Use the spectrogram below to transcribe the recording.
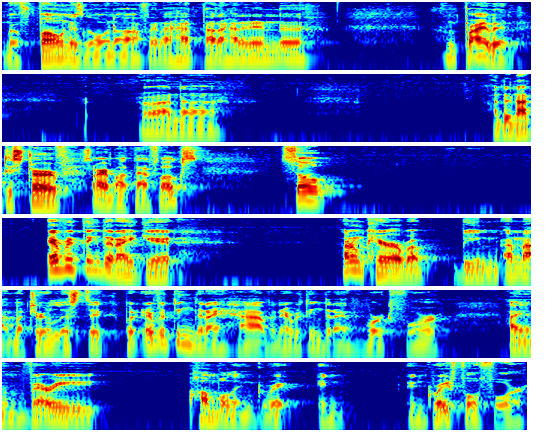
The phone is going off, and I had thought I had it in the on private or on uh, on do not disturb. Sorry about that, folks. So everything that I get, I don't care about being. I'm not materialistic, but everything that I have and everything that I've worked for, I am very humble and great and, and grateful for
